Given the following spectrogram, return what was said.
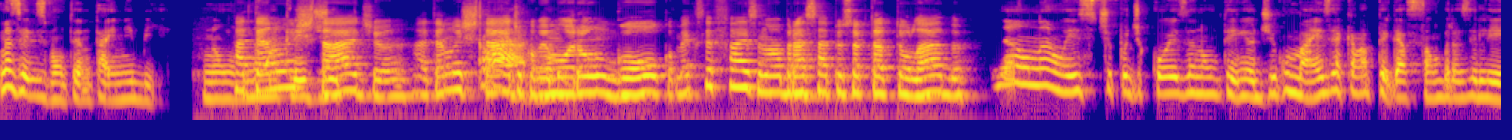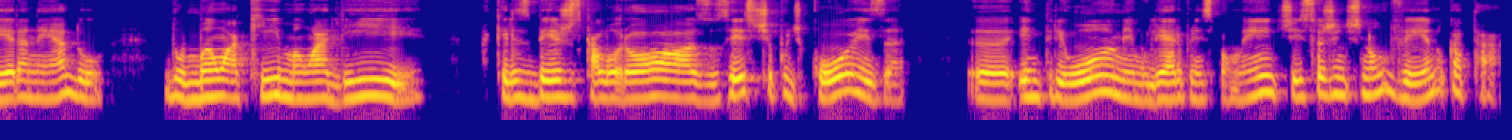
Mas eles vão tentar inibir. Não, até não no acredito. estádio, até no estádio, claro, comemorou um gol. Como é que você faz se não abraçar a pessoa que está do teu lado? Não, não, esse tipo de coisa não tem. Eu digo mais é aquela pegação brasileira, né? Do, do mão aqui, mão ali, aqueles beijos calorosos, esse tipo de coisa, uh, entre homem e mulher principalmente, isso a gente não vê no Catar.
